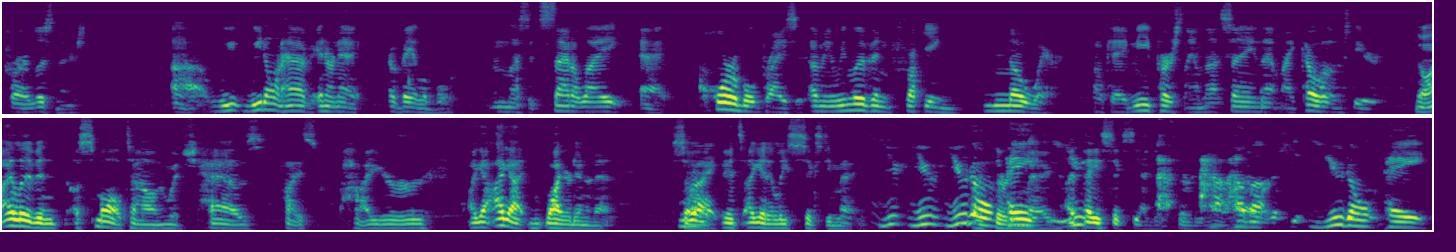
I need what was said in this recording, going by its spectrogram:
for our listeners. Uh, we we don't have internet available unless it's satellite at horrible prices. I mean, we live in fucking nowhere. Okay, me personally, I'm not saying that my co-host here. No, I live in a small town which has high higher. I got I got wired internet, so Right. it's I get at least sixty meg. You you you or don't 30 pay. meg. You, I pay sixty. I get thirty. how, how about this? You don't pay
